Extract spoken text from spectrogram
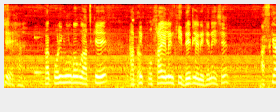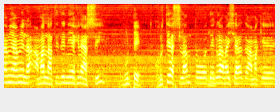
হ্যাঁ। করিমুল বাবু আজকে আপনি কোথায় এলেন কি দেখলেন এখানে এসে? আজকে আমি আমি আমার নাতিদের নিয়ে এখানে আসছি। ঘুরতে? ঘুরতে আসছিলাম তো দেখলাম আইসা যে আমাকে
